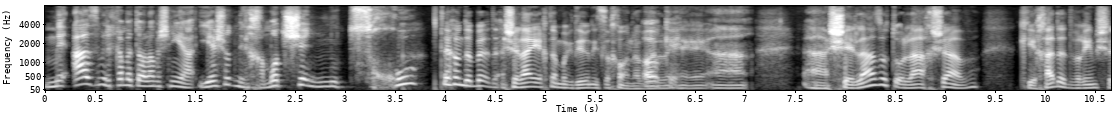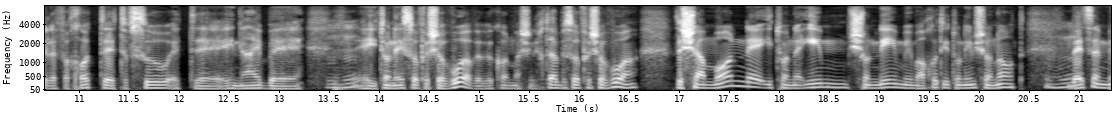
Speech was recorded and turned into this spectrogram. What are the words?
מאז מלחמת העולם השנייה, יש עוד מלחמות שנוצחו? תכף נדבר, השאלה היא איך אתה מגדיר ניצחון, אבל אוקיי. אה, השאלה הזאת עולה עכשיו. כי אחד הדברים שלפחות uh, תפסו את uh, עיניי בעיתוני סוף השבוע ובכל מה שנכתב בסוף השבוע, זה שהמון uh, עיתונאים שונים ממערכות עיתונים שונות. בעצם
